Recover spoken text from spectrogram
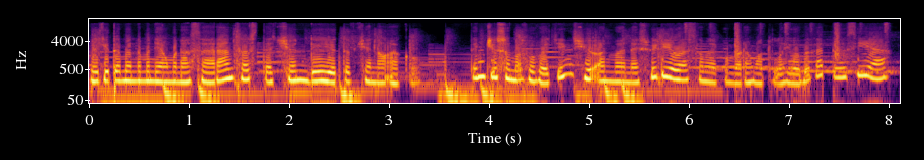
Bagi teman-teman yang penasaran so stay tune di youtube channel aku Thank you so much for watching. See you on my next video. Wassalamualaikum warahmatullahi wabarakatuh. See ya.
